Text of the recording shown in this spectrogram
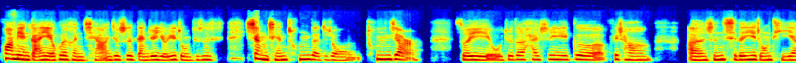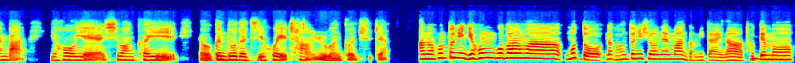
画面感也会很强，就是感觉有一种就是 向前冲的这种冲劲儿，所以我觉得还是一个非常，嗯、神奇的一种体验吧。以后也希望可以有更多的机会唱日文歌曲，这样。あの、本当に日本語版は、もっと、なんか本当に少年漫画みたいな、とても、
